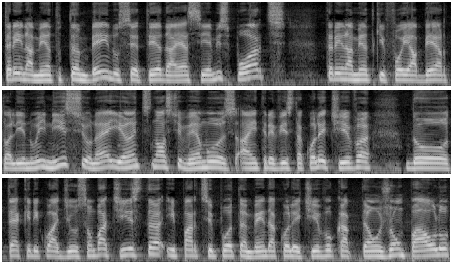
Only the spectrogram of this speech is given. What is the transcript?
treinamento também no CT da SM Sports. Treinamento que foi aberto ali no início, né? E antes nós tivemos a entrevista coletiva do técnico Adilson Batista e participou também da coletiva o capitão João Paulo,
